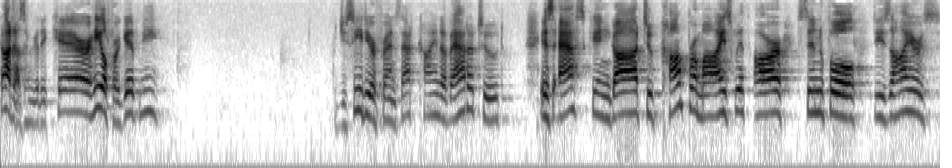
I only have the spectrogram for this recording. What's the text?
God doesn't really care. He'll forgive me. But you see, dear friends, that kind of attitude is asking God to compromise with our sinful desires.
